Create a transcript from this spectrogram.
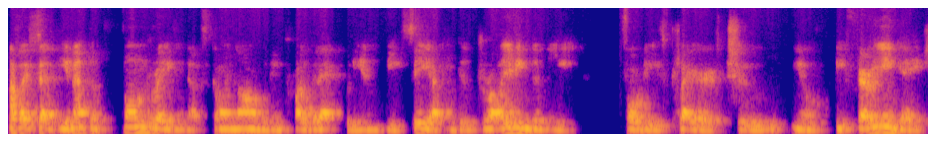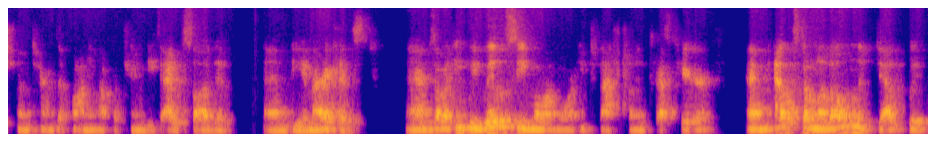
as I said, the amount of fundraising that's going on within private equity and VC, I think is driving the need for these players to you know be very engaged in terms of finding opportunities outside of um, the Americas. And um, so I think we will see more and more international interest here. Um, Elkstone alone have dealt with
